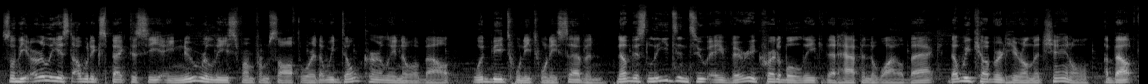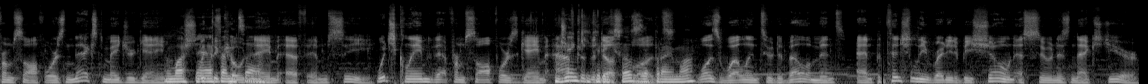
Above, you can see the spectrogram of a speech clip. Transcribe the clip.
So the earliest I would expect to see a new release from From Software that we don't currently know about would be 2027. Now this leads into a very credible leak that happened a while back that we covered here on the channel about From Software's next major game with the. Codename FMC, which claimed that From Software's game after the Dust Bloods was well into development and potentially ready to be shown as soon as next year.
